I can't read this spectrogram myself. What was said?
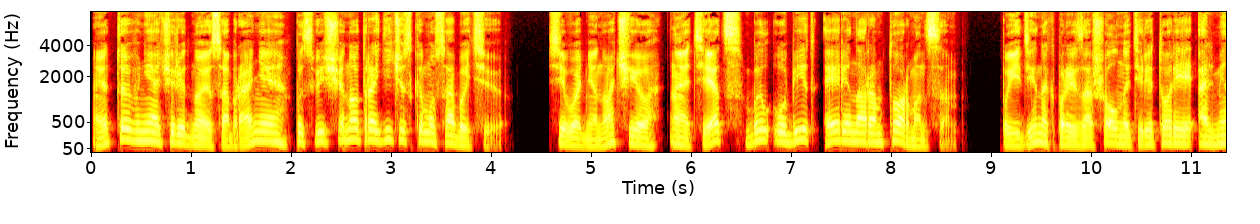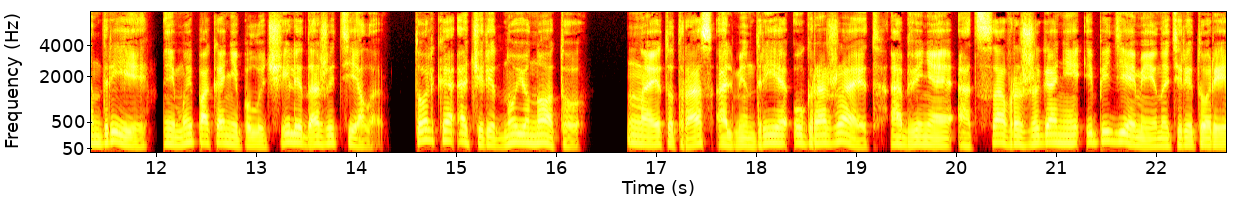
Это внеочередное собрание посвящено трагическому событию. Сегодня ночью отец был убит Эринаром Тормансом. Поединок произошел на территории Альмендрии, и мы пока не получили даже тело. Только очередную ноту, на этот раз Альмендрия угрожает, обвиняя отца в разжигании эпидемии на территории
